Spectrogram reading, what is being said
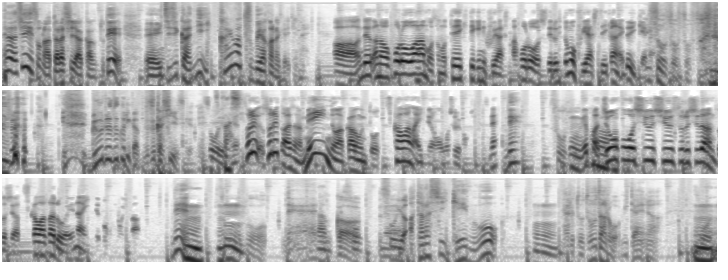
ただし、その新しいアカウントで、えー1時間に1回はつぶやかなきゃいけない。ああ、で、あの、フォロワーもその定期的に増やし、あフォローしてる人も増やしていかないといけない。そうそうそうそう。ルール作りが難しいですけどね。そうですね。それ、それからそのメインのアカウントを使わないっていうのが面白いかもしれないですね。ね。そうそうう。ん、やっぱ情報収集する手段としては使わざるを得ないんで、僕も今。ね、うん。うんそうそう。ねなんか、そうですねそういう新しいゲームをうん。やるとどうだろうみたいな。うん。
